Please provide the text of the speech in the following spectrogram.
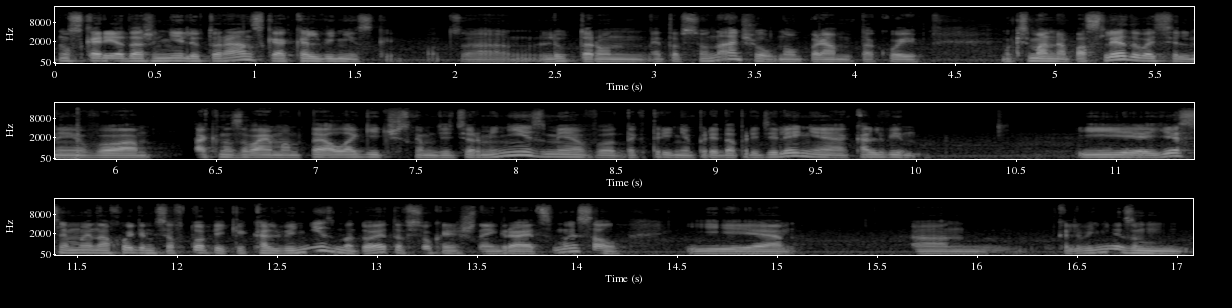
ну, скорее даже не лютеранской, а кальвинистской. Вот э, Лютер, он это все начал, но прям такой максимально последовательный в так называемом теологическом детерминизме, в доктрине предопределения Кальвин. И если мы находимся в топике кальвинизма, то это все, конечно, играет смысл, и кальвинизм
